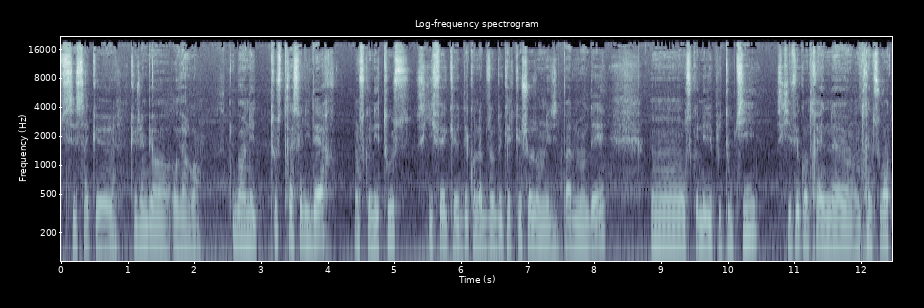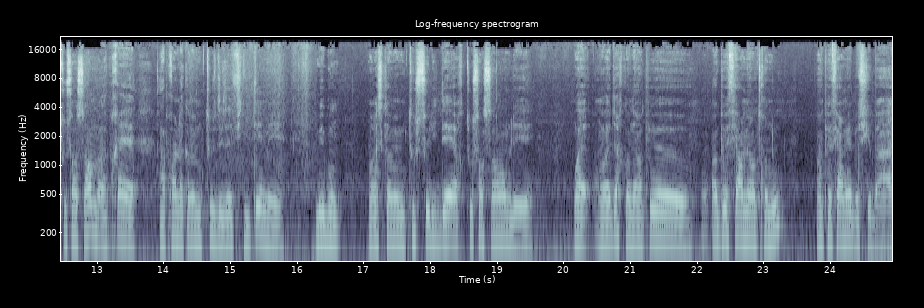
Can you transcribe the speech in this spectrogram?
C'est ça que, que j'aime bien au Vergoin. Bah, on est tous très solidaires on se connaît tous, ce qui fait que dès qu'on a besoin de quelque chose, on n'hésite pas à demander. On se connaît depuis tout petit, ce qui fait qu'on traîne, euh, on traîne souvent tous ensemble. Après, après, on a quand même tous des affinités, mais, mais bon, on reste quand même tous solidaires, tous ensemble. Et ouais, on va dire qu'on est un peu, un peu fermé entre nous. Un peu fermé parce que bah,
